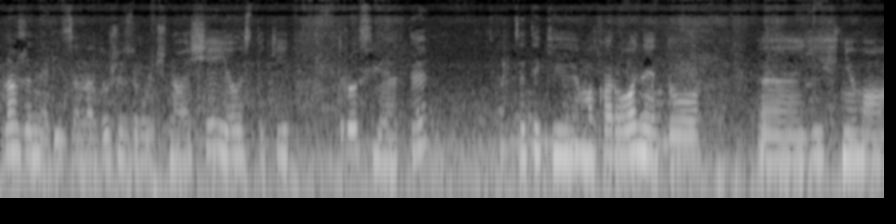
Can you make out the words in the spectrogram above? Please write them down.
Вона вже не різана, дуже зручно. А ще є ось такі трофети. Це такі макарони до е, їхнього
